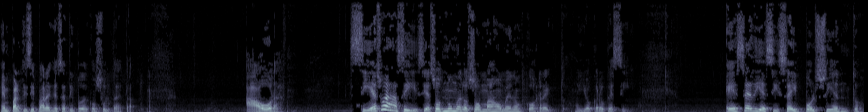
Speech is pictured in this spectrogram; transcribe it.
en participar en ese tipo de consultas de Estado. Ahora, si eso es así, si esos números son más o menos correctos, y yo creo que sí, ese 16%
